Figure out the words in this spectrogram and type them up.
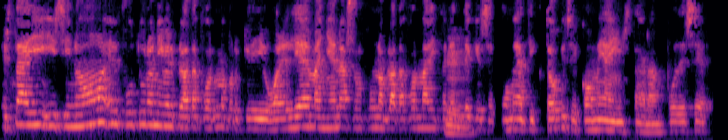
Está ahí, y si no, el futuro a nivel plataforma, porque igual el día de mañana surge una plataforma diferente mm. que se come a TikTok y se come a Instagram, puede ser.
